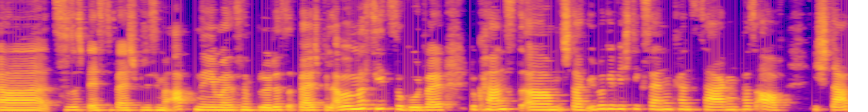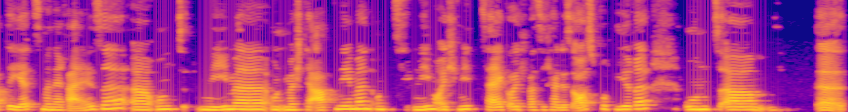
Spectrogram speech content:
Äh, so das beste Beispiel ist immer Abnehmen, das ist ein blödes Beispiel, aber man sieht so gut, weil du kannst ähm, stark übergewichtig sein und kannst sagen, pass auf, ich starte jetzt meine Reise äh, und nehme und möchte abnehmen und nehme euch mit, zeige euch, was ich alles ausprobiere und ähm, äh,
